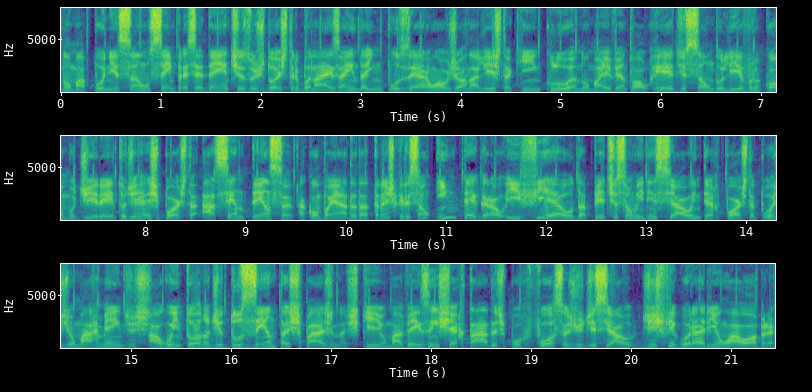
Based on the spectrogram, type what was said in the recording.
Numa punição sem precedentes, os dois tribunais ainda impuseram ao jornalista que inclua numa eventual reedição do livro como direito de resposta à sentença, acompanhada da transcrição integral e fiel da petição inicial interposta por Gilmar Mendes, algo em torno de 200 páginas que, uma vez enxertadas por força judicial, desfigurariam a obra.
